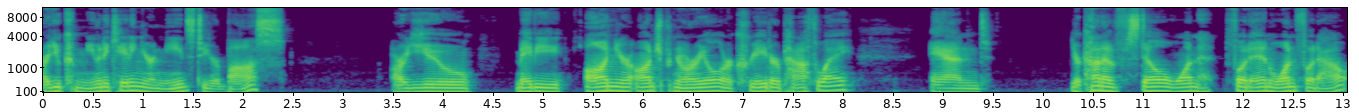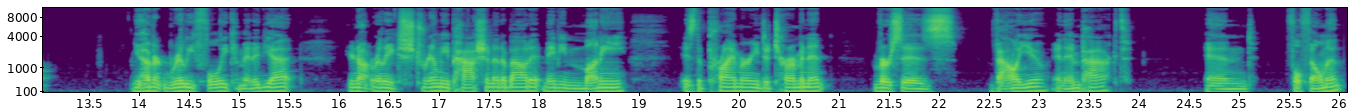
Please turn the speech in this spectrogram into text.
Are you communicating your needs to your boss? Are you maybe on your entrepreneurial or creator pathway and you're kind of still one foot in, one foot out? you haven't really fully committed yet. You're not really extremely passionate about it. Maybe money is the primary determinant versus value and impact and fulfillment.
